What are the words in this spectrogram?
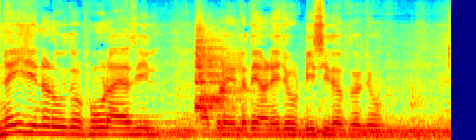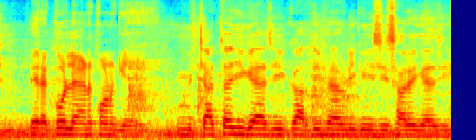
ਨਹੀਂ ਜੀ ਇਹਨਾਂ ਨੂੰ ਉਦੋਂ ਫੋਨ ਆਇਆ ਸੀ ਆਪਣੇ ਲੁਧਿਆਣੇ ਚੋਂ ਡੀਸੀ ਦਫ਼ਤਰ ਚੋਂ ਫਿਰ ਅੱਗੋਂ ਲੈਣ ਕੌਣ ਗਿਆ ਜੀ? ਚਾਚਾ ਜੀ ਗਿਆ ਸੀ ਘਰ ਦੀ ਫੈਮਿਲੀ ਗਈ ਸੀ ਸਾਰੇ ਗਏ ਸੀ।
